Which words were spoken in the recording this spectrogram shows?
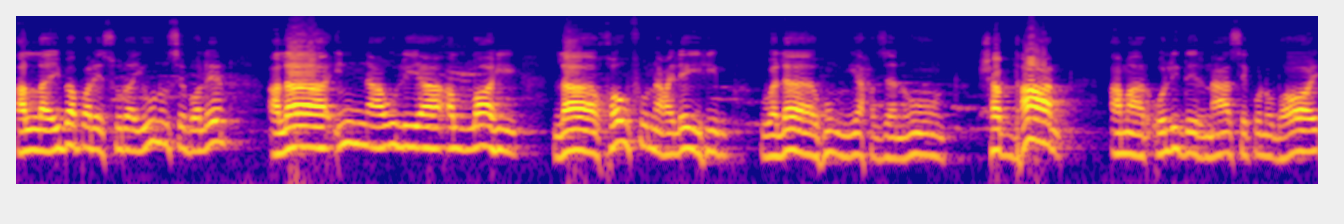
আল্লাহ এই ব্যাপারে সুরা ইউনুসে বলেন, আলা ইন্না উলিয়া আল্লাহি লা খৌফুন আলাইহিম ওয়ালা হুম ইয়াহজানুন। সাবধান, আমার অলিদের না সে কোনো ভয়,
